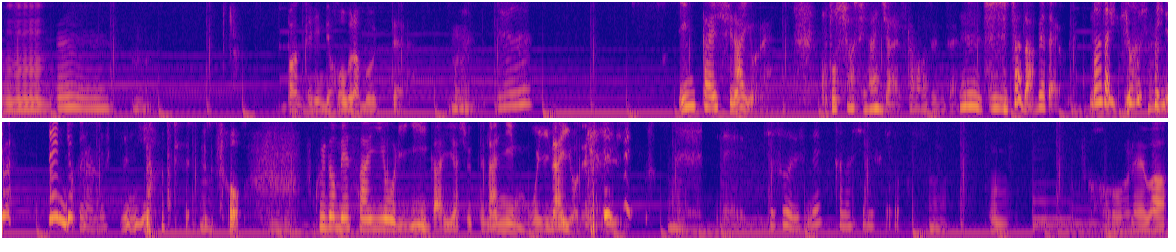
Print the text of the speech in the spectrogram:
うんうんうんうん。バンテリンでホームランも打ってうんね引退しないよね。今年はしないんじゃないですか、まだ全然。うんうんしちゃダメだよね。まだいてほしい。全力なんで普通に。そう福留さんよりいい外野手って何人もいないよねっていう。うんねそそうですね悲しいですけど。うんうん、これは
